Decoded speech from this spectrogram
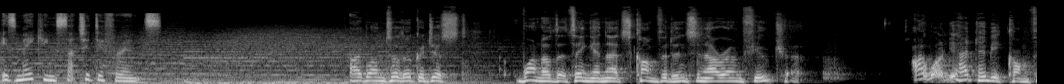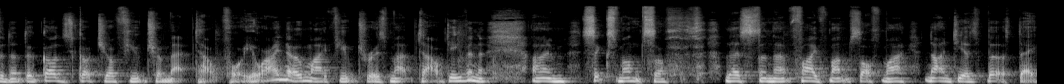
is making such a difference. I want to look at just one other thing, and that's confidence in our own future. I want you to be confident that God's got your future mapped out for you. I know my future is mapped out. Even I'm six months off, less than that, five months off my 90th birthday.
